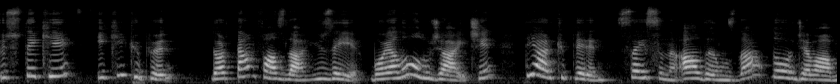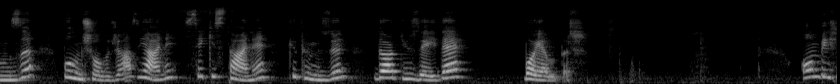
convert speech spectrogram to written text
üstteki iki küpün 4'ten fazla yüzeyi boyalı olacağı için diğer küplerin sayısını aldığımızda doğru cevabımızı bulmuş olacağız. Yani 8 tane küpümüzün 4 yüzeyi de boyalıdır. 15.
